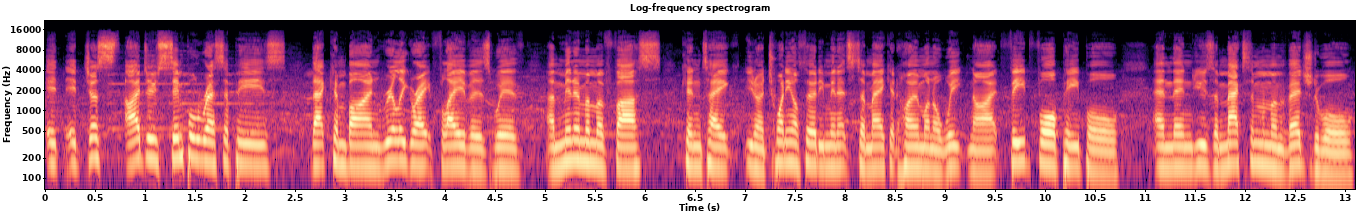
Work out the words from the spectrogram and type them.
it, it just I do simple recipes that combine really great flavors with a minimum of fuss. Can take you know 20 or 30 minutes to make at home on a weeknight. Feed four people, and then use a maximum of vegetable.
